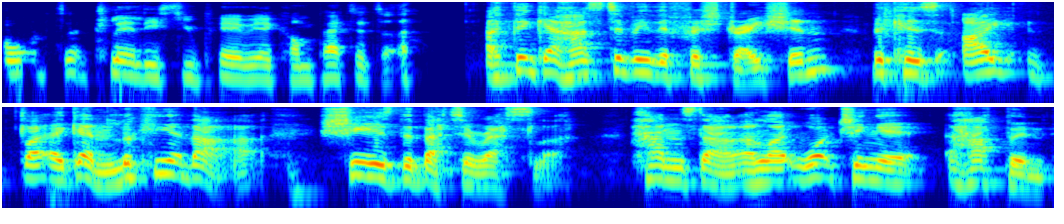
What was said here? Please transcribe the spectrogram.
fought a clearly superior competitor. I think it has to be the frustration because I like again looking at that, she is the better wrestler, hands down. And like watching it happen,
